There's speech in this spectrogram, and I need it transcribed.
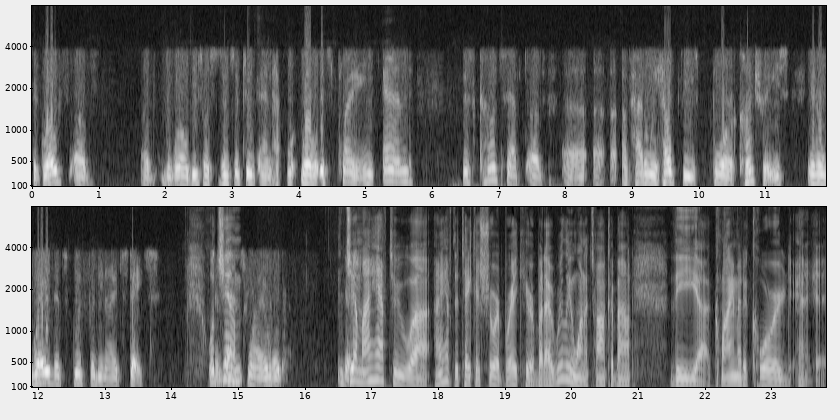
the growth of of the World Resources Institute and well, it's playing, and this concept of uh, uh, of how do we help these poor countries in a way that's good for the United States. Well, and Jim, that's why I wrote. Jim, I have to uh, I have to take a short break here, but I really want to talk about the uh, climate accord, uh, uh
